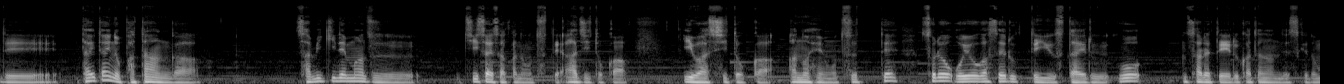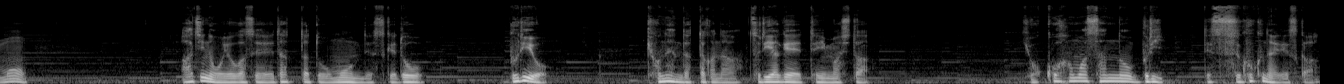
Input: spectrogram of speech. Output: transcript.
で大体のパターンがサビキでまず小さい魚を釣ってアジとかイワシとかあの辺を釣ってそれを泳がせるっていうスタイルをされている方なんですけどもアジの泳がせだったと思うんですけどブリを去年だったかな釣り上げていました。横浜産のブリってすごくないですか？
